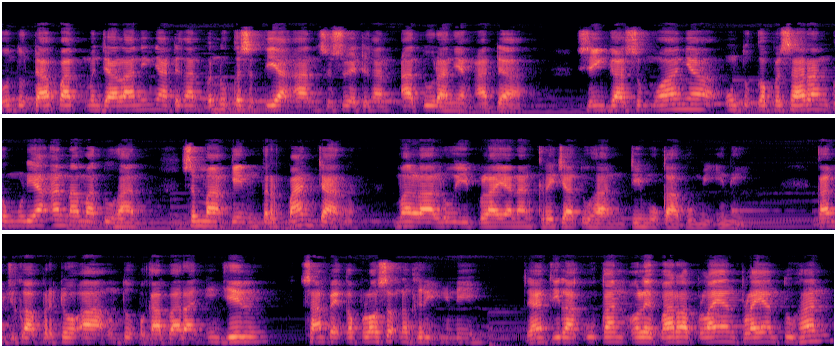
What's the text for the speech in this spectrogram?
untuk dapat menjalaninya dengan penuh kesetiaan sesuai dengan aturan yang ada. Sehingga semuanya untuk kebesaran kemuliaan nama Tuhan semakin terpancar melalui pelayanan gereja Tuhan di muka bumi ini. Kami juga berdoa untuk pekabaran Injil sampai ke pelosok negeri ini yang dilakukan oleh para pelayan-pelayan Tuhan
